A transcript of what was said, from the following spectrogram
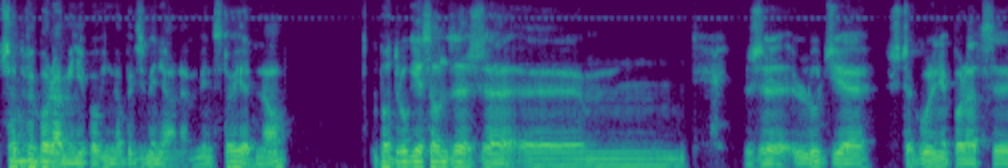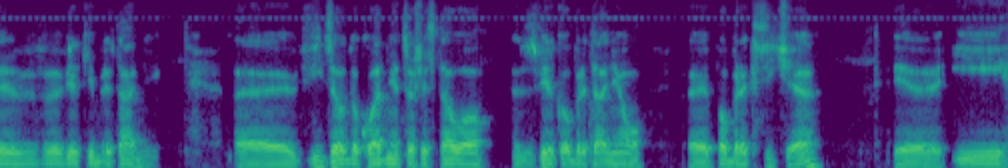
przed wyborami nie powinno być zmieniane. Więc to jedno. Po drugie, sądzę, że, że ludzie, szczególnie Polacy w Wielkiej Brytanii, e, widzą dokładnie, co się stało z Wielką Brytanią e, po Brexicie e, i,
